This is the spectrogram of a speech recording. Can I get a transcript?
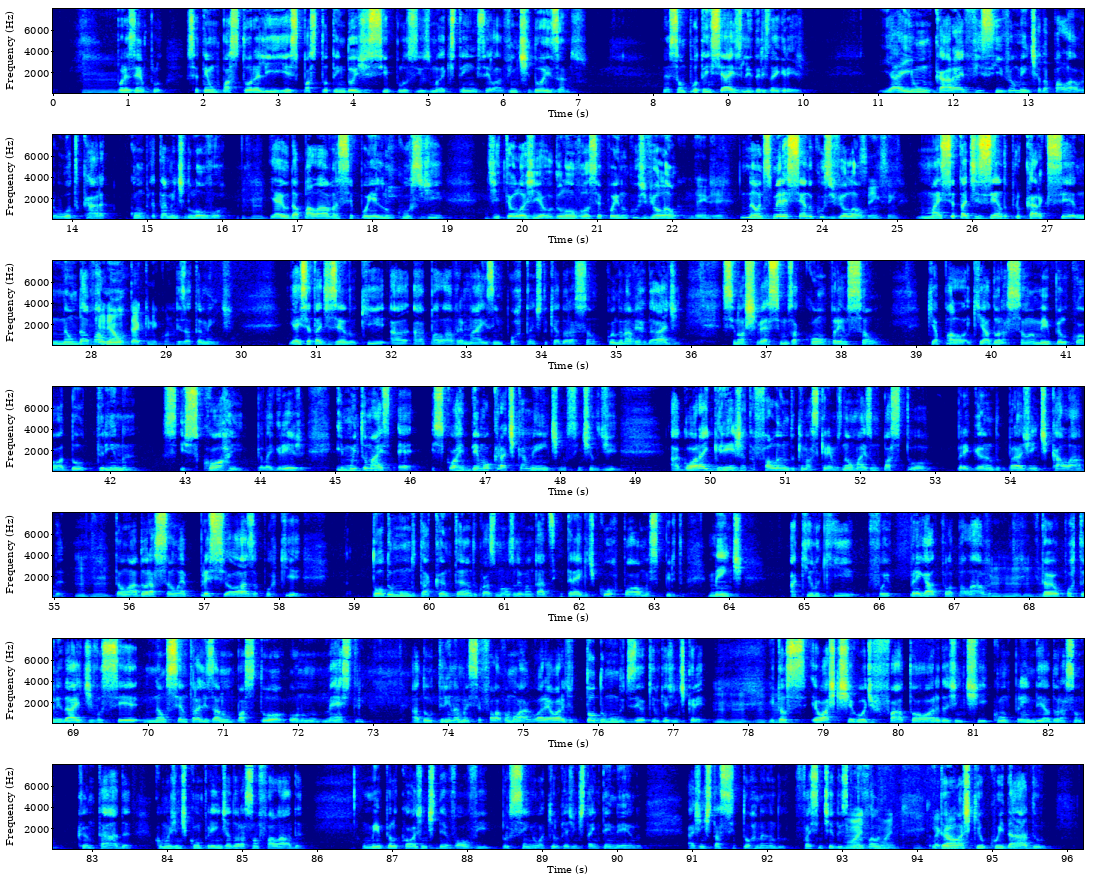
Por exemplo, você tem um pastor ali e esse pastor tem dois discípulos e os moleques têm, sei lá, 22 anos. Né? São potenciais líderes da igreja. E aí um cara é visivelmente é da palavra, o outro cara completamente do louvor. E aí o da palavra você põe ele num curso de, de teologia, o do louvor você põe num curso de violão. Entendi. Não desmerecendo o curso de violão, Sim, sim. mas você está dizendo pro cara que você não dá valor. Ele é um técnico, né? Exatamente. E aí você está dizendo que a, a palavra é mais importante do que a adoração. Quando, na verdade, se nós tivéssemos a compreensão que a, que a adoração é o meio pelo qual a doutrina escorre pela igreja, e muito mais, é, escorre democraticamente, no sentido de agora a igreja está falando o que nós queremos, não mais um pastor pregando para gente calada. Então a adoração é preciosa porque todo mundo está cantando com as mãos levantadas, entregue de corpo, alma, espírito, mente, aquilo que foi pregado pela palavra. Então é a oportunidade de você não centralizar num pastor ou num mestre a doutrina, mas você falar, vamos lá, agora é a hora de todo mundo dizer aquilo que a gente crê. Então s- eu acho que chegou de fato a hora da gente compreender a adoração cantada como a gente compreende a adoração falada o meio pelo qual a gente devolve para o Senhor aquilo que a gente está entendendo, a gente está se tornando. Faz sentido isso que eu Muito, estou falando? muito, muito então legal. eu acho que o cuidado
